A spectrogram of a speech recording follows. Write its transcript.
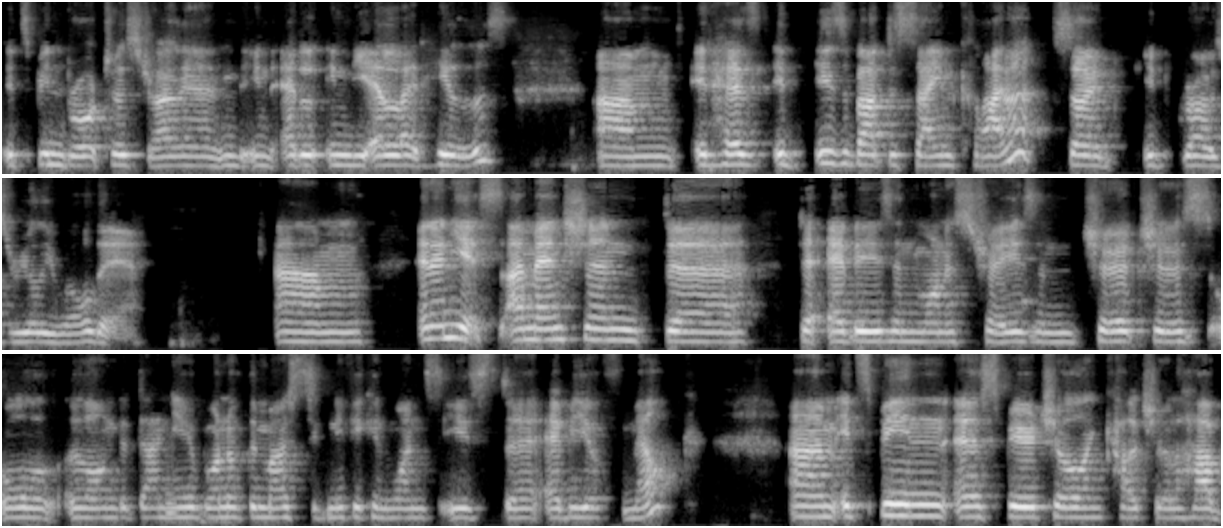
it's been brought to Australia in in, in the Adelaide Hills. Um, it has it is about the same climate, so it, it grows really well there. Um, and then yes, I mentioned the the abbeys and monasteries and churches all along the Danube. One of the most significant ones is the Abbey of Melk. Um, it's been a spiritual and cultural hub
